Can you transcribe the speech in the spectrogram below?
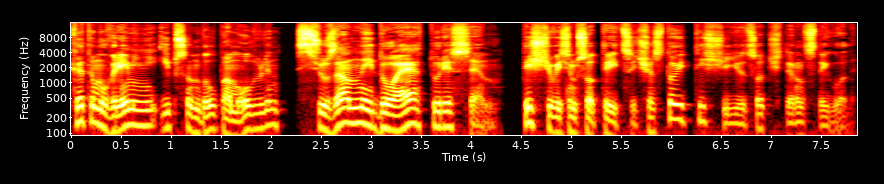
К этому времени Ипсон был помолвлен с Сюзанной Дуэ Туресен 1836-1914 годы,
